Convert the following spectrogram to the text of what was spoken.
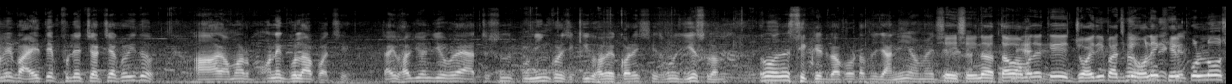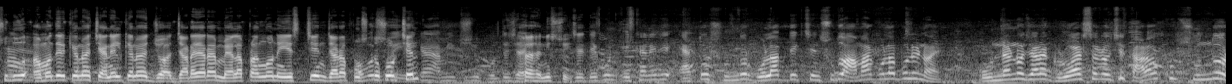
আমি বাড়িতে ফুলের চর্চা করি তো আর আমার অনেক গোলাপ আছে। তাই ভাবছিলাম যে ওরা এত সুন্দর টুনিং করেছে কীভাবে করে সে সময় জিজ্ঞেস করলাম তো ওদের সিক্রেট ব্যাপারটা তো জানি আমরা সেই সেই না তাও আমাদেরকে জয়দীপ আজকে অনেক হেল্প করল শুধু আমাদেরকে নয় চ্যানেলকে নয় যারা যারা মেলা প্রাঙ্গণে এসছেন যারা প্রশ্ন করছেন। আমি কিছু বলতে চাই। হ্যাঁ, হ্যাঁ, নিশ্চয়ই। যে দেখুন এখানে যে এত সুন্দর গোলাপ দেখছেন শুধু আমার গোলাপ বলে নয় অন্যান্য যারা গ্রোয়ার্সরা রয়েছে তারাও খুব সুন্দর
